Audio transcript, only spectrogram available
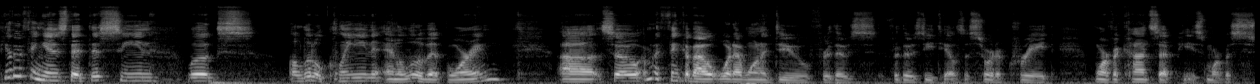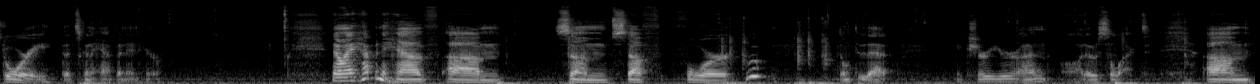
The other thing is that this scene looks a little clean and a little bit boring. Uh, so I'm going to think about what I want to do for those for those details to sort of create more of a concept piece, more of a story that's going to happen in here. Now I happen to have um, some stuff for, whoop, don't do that. Make sure you're on auto select. Um,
